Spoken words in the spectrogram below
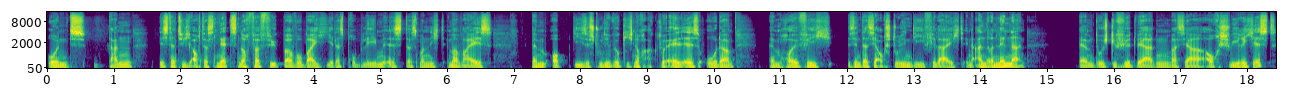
und dann ist natürlich auch das Netz noch verfügbar, wobei hier das Problem ist, dass man nicht immer weiß, ähm, ob diese Studie wirklich noch aktuell ist oder ähm, häufig sind das ja auch Studien, die vielleicht in anderen Ländern ähm, durchgeführt werden, was ja auch schwierig ist.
